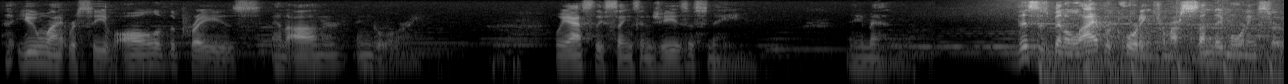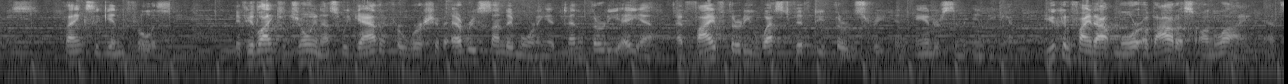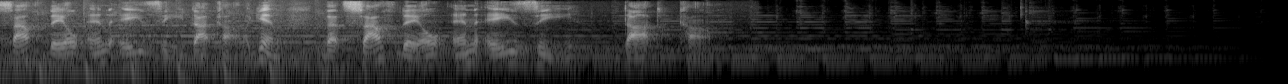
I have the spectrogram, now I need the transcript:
That you might receive all of the praise and honor and glory. We ask these things in Jesus' name. Amen. This has been a live recording from our Sunday morning service. Thanks again for listening. If you'd like to join us, we gather for worship every Sunday morning at 10:30 a.m. at 530 West 53rd Street in Anderson, Indiana. You can find out more about us online at southdaleNAZ.com. Again, that's southdaleNAZ.com.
